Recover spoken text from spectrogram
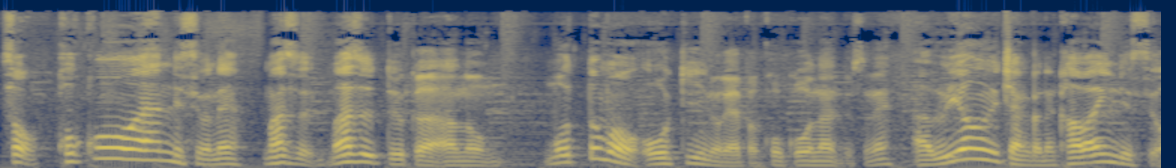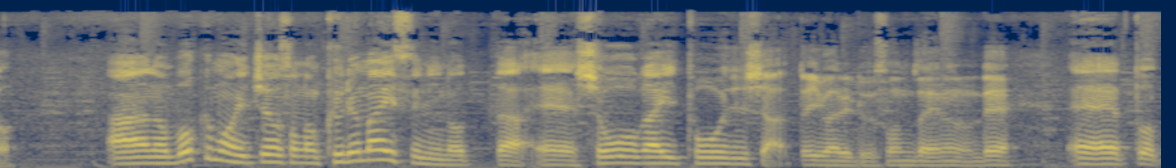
そう、ここなんですよね。まず、まずというか、あの、最も大きいのがやっぱここなんですね。あ、ウヨンウちゃんがね、可愛いんですよ。あの、僕も一応その車椅子に乗った、えー障害当事者と言われる存在なので、えっ、と、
